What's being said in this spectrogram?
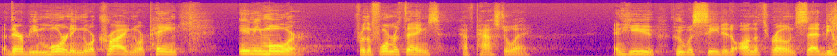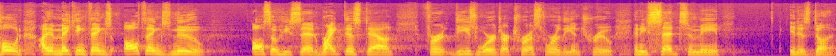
there be mourning, nor crying, nor pain anymore, for the former things have passed away. And he who was seated on the throne said, Behold, I am making things, all things new. Also, he said, Write this down, for these words are trustworthy and true. And he said to me, It is done.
